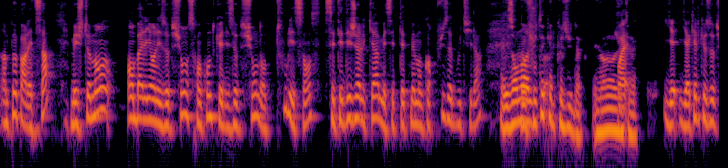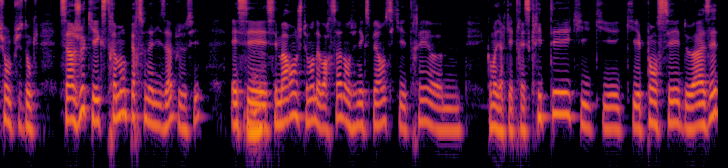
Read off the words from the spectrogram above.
un peu parler de ça. Mais justement, en balayant les options, on se rend compte qu'il y a des options dans tous les sens. C'était déjà le cas, mais c'est peut-être même encore plus abouti là. ils en ont ajouté quelques-unes. Il y, a quelques options en plus. Donc, c'est un jeu qui est extrêmement personnalisable aussi. Et c'est mhm. marrant justement d'avoir ça dans une expérience qui est très, euh, comment dire, qui est très scriptée, qui, qui, est, qui est pensée de A à Z.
